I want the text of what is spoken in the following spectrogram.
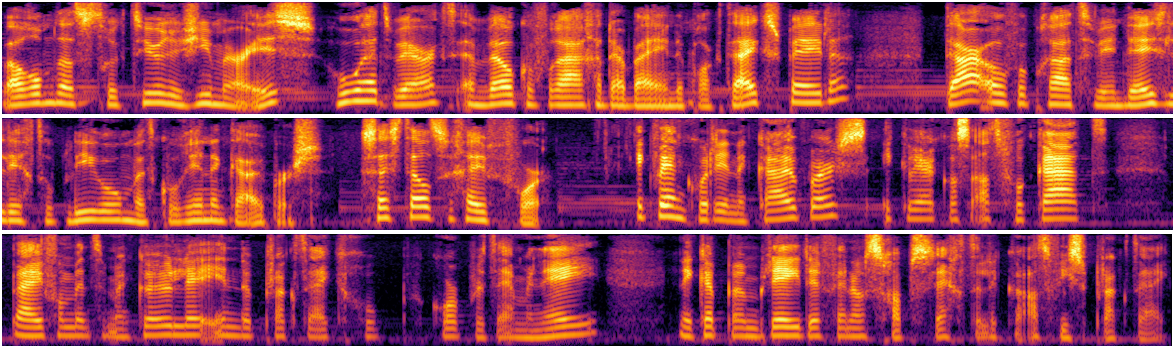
Waarom dat structuurregime er is, hoe het werkt en welke vragen daarbij in de praktijk spelen, daarover praten we in deze Licht op Legal met Corinne Kuipers. Zij stelt zich even voor. Ik ben Corinne Kuipers. Ik werk als advocaat bij Van Bentem en Keulen in de praktijkgroep Corporate M&A. En ik heb een brede vennootschapsrechtelijke adviespraktijk.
